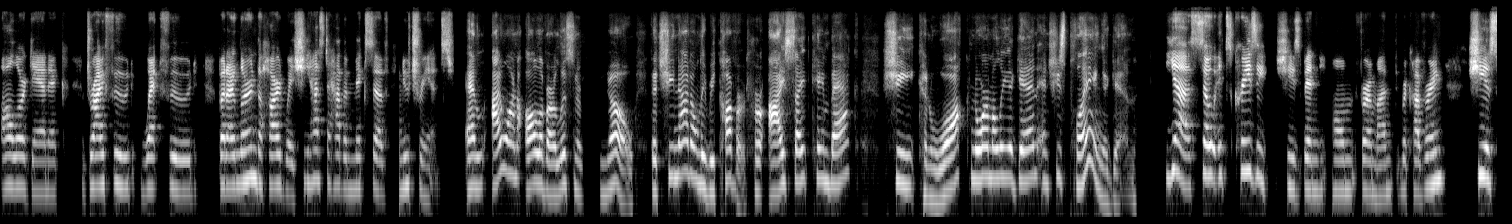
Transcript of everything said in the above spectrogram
all organic, dry food, wet food. But I learned the hard way. She has to have a mix of nutrients. And I want all of our listeners to know that she not only recovered, her eyesight came back, she can walk normally again, and she's playing again. Yeah, so it's crazy. She's been home for a month recovering. She is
